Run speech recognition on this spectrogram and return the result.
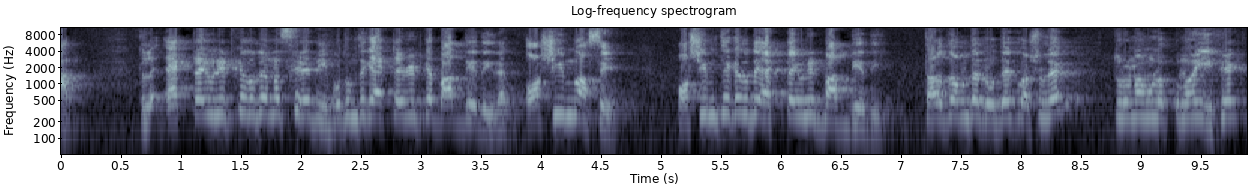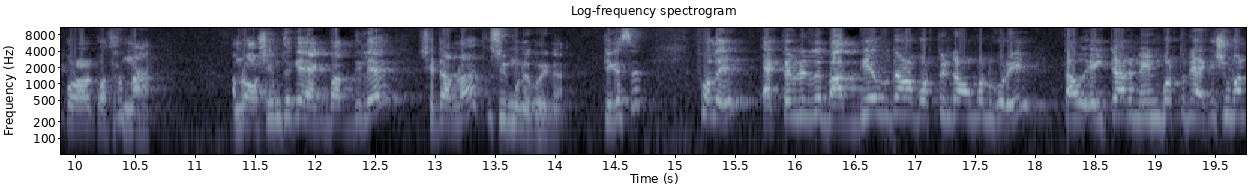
আর তাহলে একটা ইউনিটকে যদি আমরা ছেড়ে দিই, প্রথম থেকে একটা ইউনিটকে বাদ দিয়ে দিই, দেখো, অসীম আছে। অসীম থেকে যদি একটা ইউনিট বাদ দিয়ে দিই, তাহলে তো আমাদের রোদে আসলে তুলনামূলক কোনো ইফেক্ট পড়ার কথা না। আমরা অসীম থেকে এক বাদ দিলে সেটা আমরা কিছুই মনে করি না। ঠিক আছে? ফলে একটা মিনিট যদি বাদ দিয়েও যদি আমরা বর্তনীটা অঙ্কন করি, তাও এইটা আর মেন বর্তনী একই সমান।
